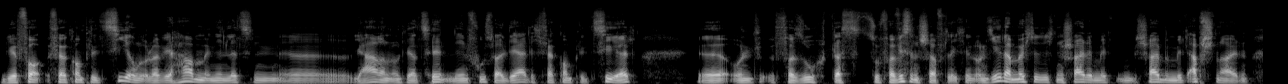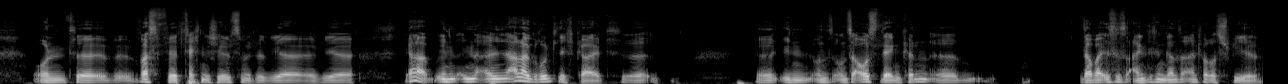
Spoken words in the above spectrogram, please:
wir ver verkomplizieren oder wir haben in den letzten äh, Jahren und Jahrzehnten den Fußball derartig verkompliziert äh, und versucht, das zu verwissenschaftlichen. Und jeder möchte sich eine Scheibe mit, Scheibe mit abschneiden. Und äh, was für technische Hilfsmittel wir, wir ja, in, in, in aller Gründlichkeit äh, äh, in uns, uns ausdenken. Äh, dabei ist es eigentlich ein ganz einfaches Spiel.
